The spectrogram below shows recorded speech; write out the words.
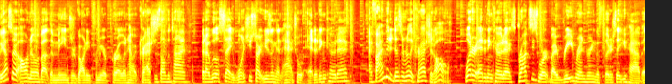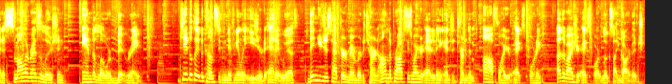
We also all know about the memes regarding Premiere Pro and how it crashes all the time, but I will say once you start using an actual editing codec, I find that it doesn't really crash at all. What are editing codecs? Proxies work by re-rendering the footage that you have at a smaller resolution and a lower bitrate. Typically becomes significantly easier to edit with. Then you just have to remember to turn on the proxies while you're editing and to turn them off while you're exporting. Otherwise your export looks like garbage.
